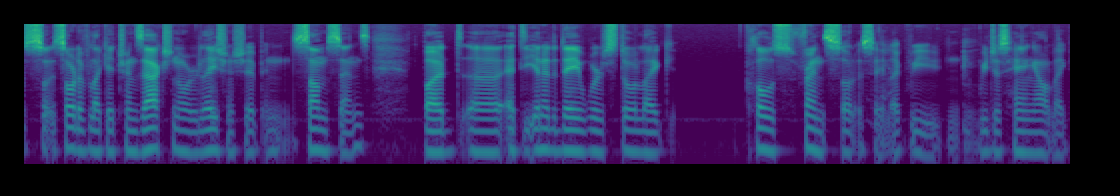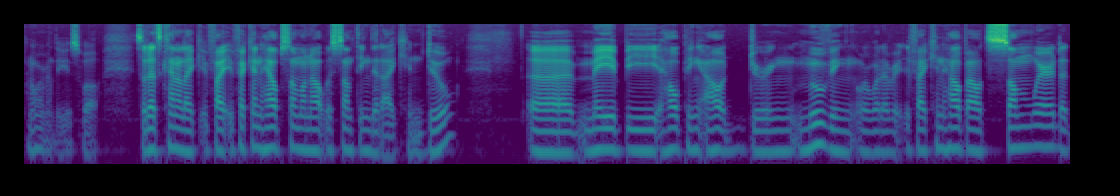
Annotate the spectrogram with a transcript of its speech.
so, sort of like a transactional relationship in some sense, but uh, at the end of the day, we're still like close friends, so to say. Like we we just hang out like normally as well. So that's kind of like if I if I can help someone out with something that I can do, uh, may it be helping out during moving or whatever. If I can help out somewhere that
